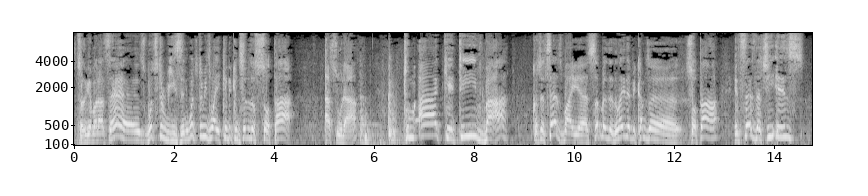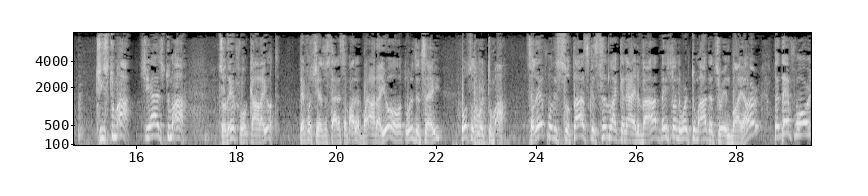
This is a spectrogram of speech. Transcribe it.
So the Gemara says, what's the reason? What's the reason why you couldn't consider the sota asura? Tum'a ketiv ba, because it says by uh, somebody, the lady that becomes a sota, it says that she is, she's tum'a. She has tum'ah. So therefore, karayot. Therefore, she has the status of arayot. By arayot, what does it say? Also the word tum'ah. So therefore, the sotah is considered like an irva based on the word tum'a that's written by her. That therefore,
